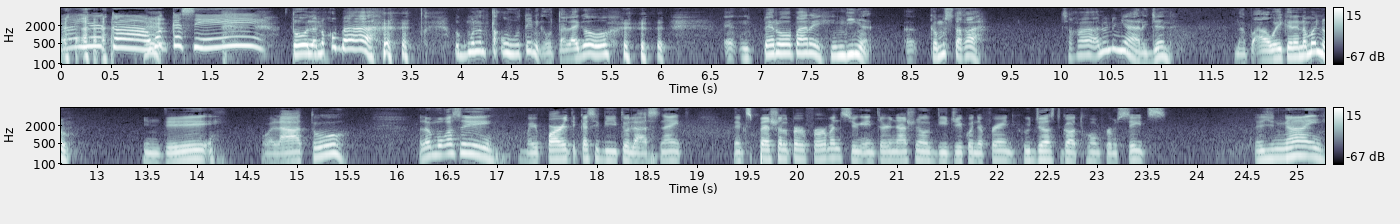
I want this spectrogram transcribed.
Liar ka! Wag kasi! Tol, ano ka ba? Huwag mo nang takutin, ikaw talaga, oh. Eh, Pero pare, hindi nga. Uh, kamusta ka? Tsaka ano nangyari dyan? Napaaway ka na naman, oh. Hindi. Wala to. Alam mo kasi, may party kasi dito last night. Nag-special performance yung international DJ ko na friend who just got home from States. Ayun nga eh,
